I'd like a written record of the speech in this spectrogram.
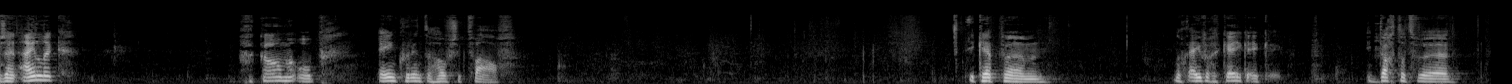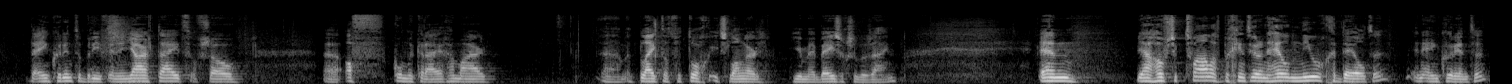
We zijn eindelijk gekomen op 1 Korinthe hoofdstuk 12. Ik heb um, nog even gekeken. Ik, ik dacht dat we de 1 Korinthebrief in een jaar tijd of zo uh, af konden krijgen, maar uh, het blijkt dat we toch iets langer hiermee bezig zullen zijn. En ja, hoofdstuk 12 begint weer een heel nieuw gedeelte in 1 Korinthe.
